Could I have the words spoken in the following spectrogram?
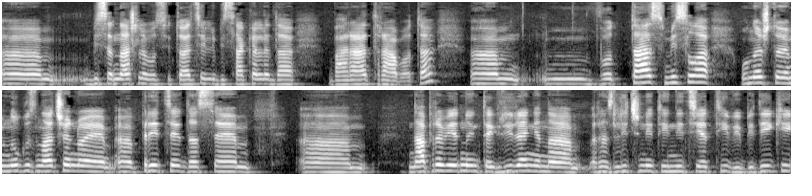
би се нашле во ситуација или би сакале да бараат работа. Во таа смисла, она што е многу значено е пред се да се направи едно интегрирање на различните иницијативи, бидејќи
